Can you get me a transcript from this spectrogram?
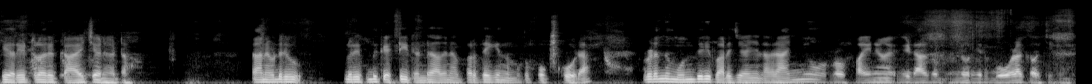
കയറിയിട്ടുള്ള ഒരു കാഴ്ചയാണ് കേട്ടോ. കാരണം ഇവിടെ ഒരു ഒരു ഇത് കെട്ടിയിട്ടുണ്ട്. അതിനപ്പുറത്തേക്ക് നമുക്ക് പൊക്കൂടാ. ഇവിടെ നിന്ന് മുന്തിരി പറിച്ചു കഴിഞ്ഞാൽ അവർ അഞ്ഞൂറ് രൂപ ഫൈൻ ഈടാക്കും എന്ന് പറഞ്ഞൊരു ബോർഡൊക്കെ വെച്ചിട്ടുണ്ട്.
